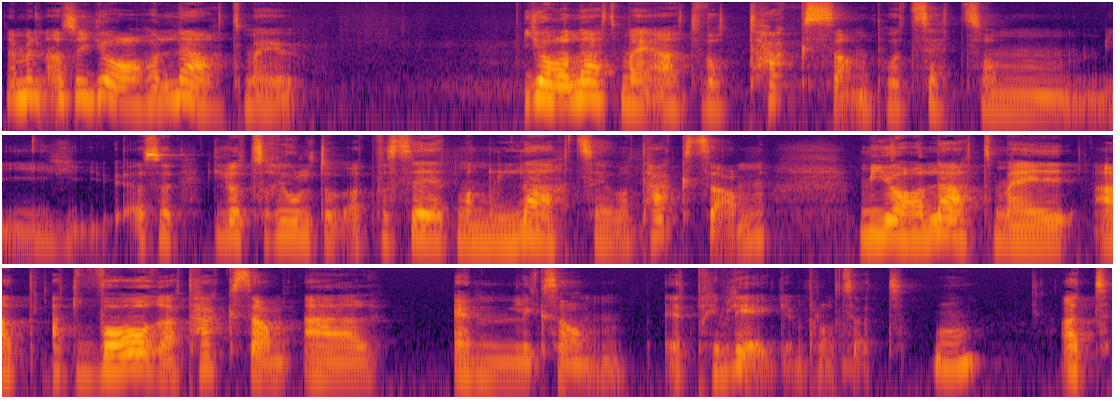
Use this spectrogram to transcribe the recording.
Nej men alltså jag har lärt mig jag har lärt mig att vara tacksam på ett sätt som... Alltså, det låter så roligt att säga att man har lärt sig att vara tacksam. Men jag har lärt mig att, att vara tacksam är en, liksom, ett privilegium på något sätt. Att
